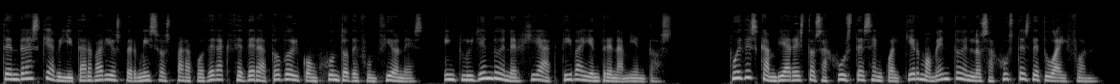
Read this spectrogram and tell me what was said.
Tendrás que habilitar varios permisos para poder acceder a todo el conjunto de funciones, incluyendo energía activa y entrenamientos. Puedes cambiar estos ajustes en cualquier momento en los ajustes de tu iPhone.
